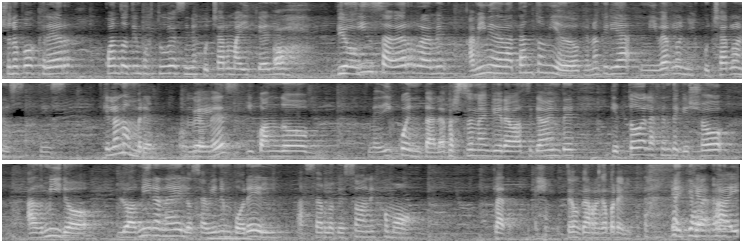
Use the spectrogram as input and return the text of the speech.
Yo no puedo creer cuánto tiempo estuve sin escuchar Michael, Oh, Dios. sin saber realmente. A mí me daba tanto miedo que no quería ni verlo, ni escucharlo, ni, ni que lo nombren, Ok. ¿entendés? Y cuando me di cuenta la persona que era básicamente, que toda la gente que yo admiro, lo admiran a él, o sea, vienen por él a hacer lo que son, es como, Claro, tengo que arrancar por él. Es que ahí,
